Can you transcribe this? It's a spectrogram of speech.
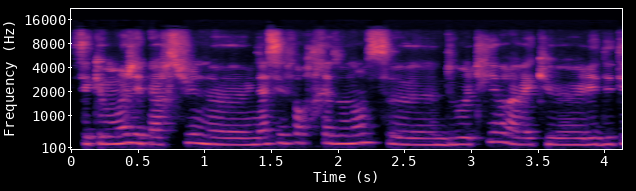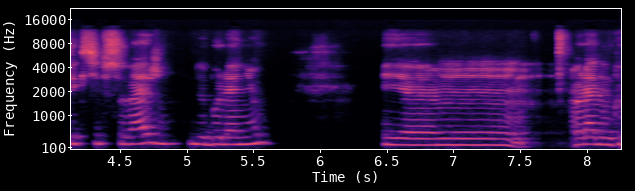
c'est que moi, j'ai perçu une, assez forte résonance euh, de votre livre avec euh, Les détectives sauvages de Bolagno. Et euh, voilà, donc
